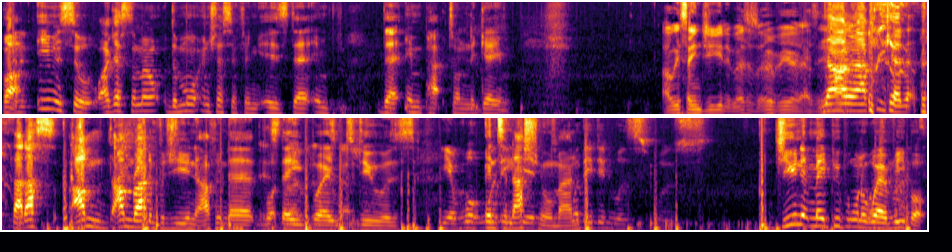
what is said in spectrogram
but even still, I guess the more the more interesting thing is their imp- their impact on the game. Are we saying G Unit versus OVO? As in- No, no, I think uh, like, that's. I'm I'm riding for G Unit. I think that what they were able to do was Yeah, what, what International, did- man. What they did was was G Unit made people want to wear mad. Reebok.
